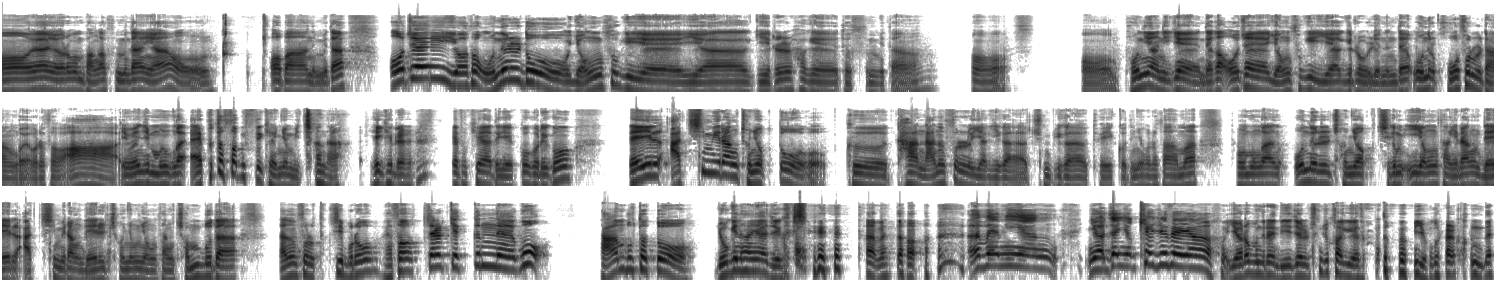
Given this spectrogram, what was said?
어, 예, 여러분 반갑습니다. 야옹, 어반입니다. 어제에 이어서 오늘도 영숙이의 이야기를 하게 됐습니다. 어, 어, 본의 아니게 내가 어제 영숙이 이야기를 올렸는데 오늘 고소를 당한 거예요. 그래서, 아, 왠지 뭔가 애프터 서비스 개념 있잖아. 얘기를 계속 해야 되겠고, 그리고 내일 아침이랑 저녁도 그 다 나는 솔로 이야기가 준비가 돼 있거든요. 그래서 아마 당분간 오늘 저녁 지금 이 영상이랑 내일 아침이랑 내일 저녁 영상 전부 다 나는 솔로 특집으로 해서 짧게 끝내고 다음부터 또 욕인 해야지, 그치? 다음에 또, 어머니 형, 여자 욕해주세요! 여러분들의 니즈를 충족하기 위해서 또 욕을 할 건데.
